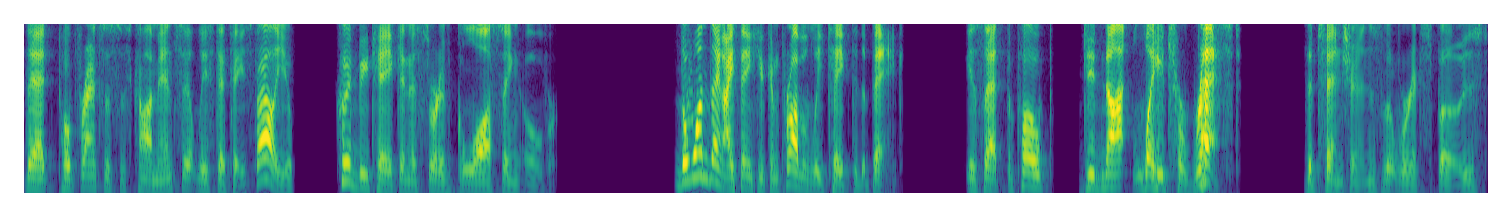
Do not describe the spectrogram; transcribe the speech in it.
that Pope Francis's comments, at least at face value, could be taken as sort of glossing over. The one thing I think you can probably take to the bank is that the Pope did not lay to rest the tensions that were exposed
